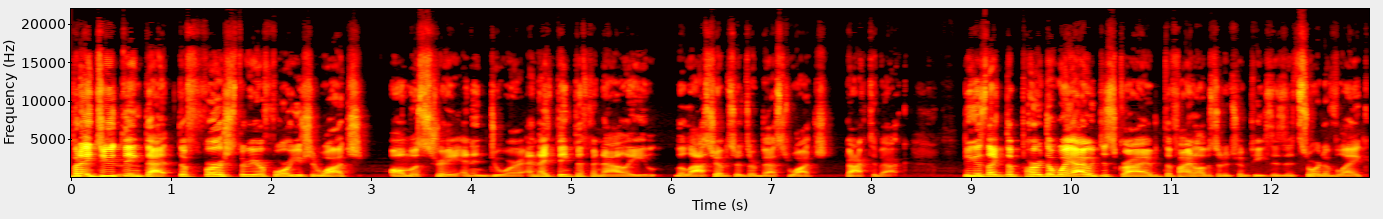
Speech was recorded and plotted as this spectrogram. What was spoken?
but i do Yeah. think that the first three or four you should watch almost straight and endure and i think the finale the last two episodes are best watched back to back because like the per the way i would describe the final episode of twin peaks is it's sort of like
